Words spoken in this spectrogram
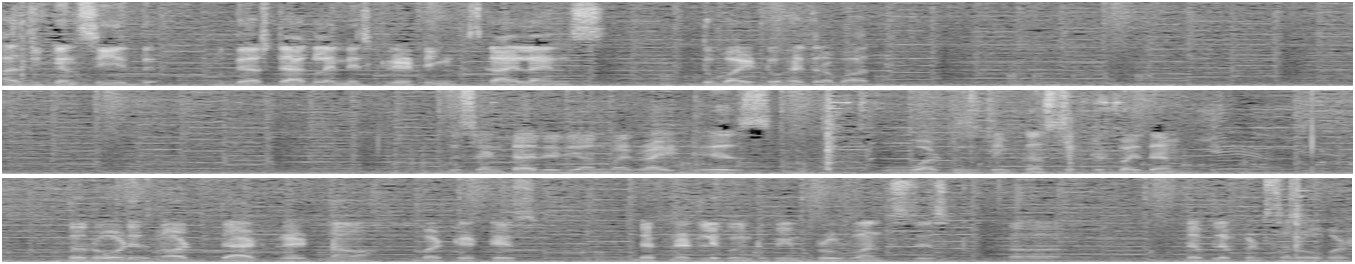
as you can see the, their tagline is creating skylines Dubai to Hyderabad. This entire area on my right is what is being constructed by them. The road is not that great now but it is definitely going to be improved once these uh, developments are over.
